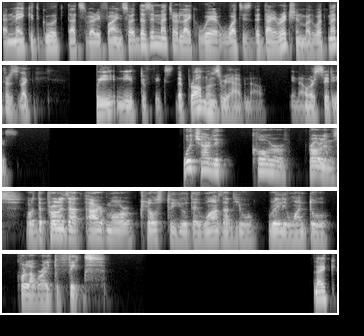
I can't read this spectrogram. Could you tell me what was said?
and make it good that's very fine. So it doesn't matter like where what is the direction but what matters is like we need to fix the problems we have now in our cities. Which are the core problems or the problems that are more close to you the ones that you really want to collaborate to fix? Like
